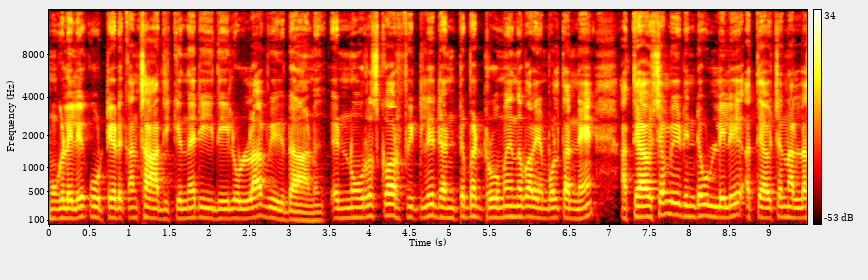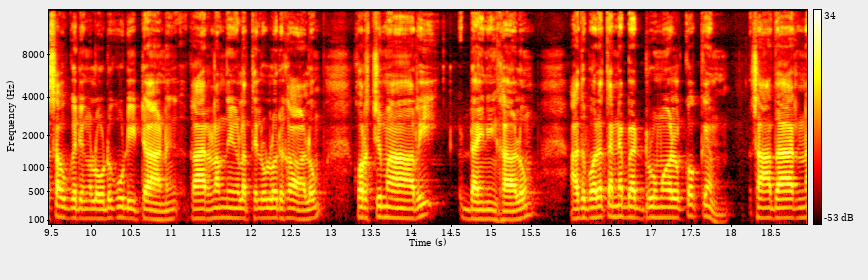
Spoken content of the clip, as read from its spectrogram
മുകളിൽ കൂട്ടിയെടുക്കാൻ സാധിക്കുന്ന രീതിയിലുള്ള വീടാണ്. എണ്ണൂറ് സ്ക്വയർ ഫീറ്റിൽ രണ്ട് ബെഡ്റൂം എന്ന് പറയുമ്പോൾ തന്നെ അത്യാവശ്യം വീടിന്റെ ഉള്ളിൽ അത്യാവശ്യം നല്ല സൗകര്യങ്ങളോട് കൂടിയിട്ടാണ്. കാരണം നീളത്തിലുള്ളൊരു ഹാളും കുറച്ച് മാറി ഡൈനിങ് ഹാളും. അതുപോലെ തന്നെ ബെഡ്റൂമുകൾക്കൊക്കെ സാധാരണ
